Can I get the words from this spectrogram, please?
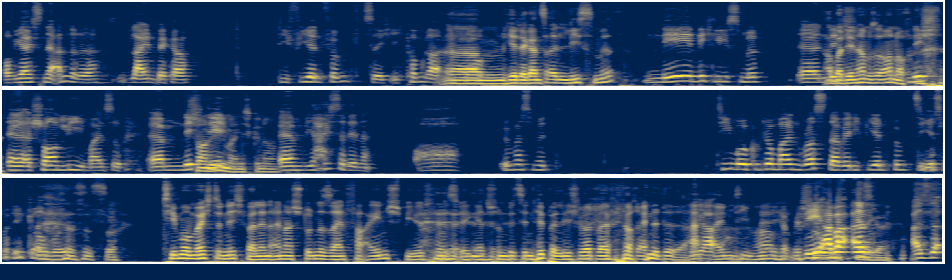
oh, wie heißt denn der andere Linebacker? Die 54, ich komme gerade nicht drauf. ähm, hier der ganz alte Lee Smith. Nee, nicht Lee Smith. Äh, nicht, Aber den haben sie auch noch. Nicht äh, Sean Lee, meinst du? Ähm, nicht Sean den, Lee meine ich, genau. Ähm, wie heißt er denn? Oh, irgendwas mit. Timo, guck doch mal in den Roster, wer die 54 ist bei den Cowboys. Das ist so. Timo möchte nicht, weil in einer Stunde sein Verein spielt und deswegen jetzt schon ein bisschen hippelig wird, weil wir noch eine, Ja. ein Team haben. Ich hab nee, aber also, also da,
